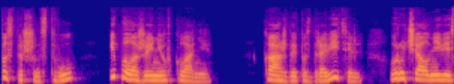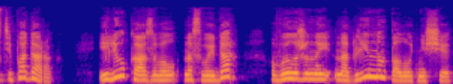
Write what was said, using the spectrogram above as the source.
по старшинству и положению в клане. Каждый поздравитель вручал невесте подарок или указывал на свой дар, выложенный на длинном полотнище,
